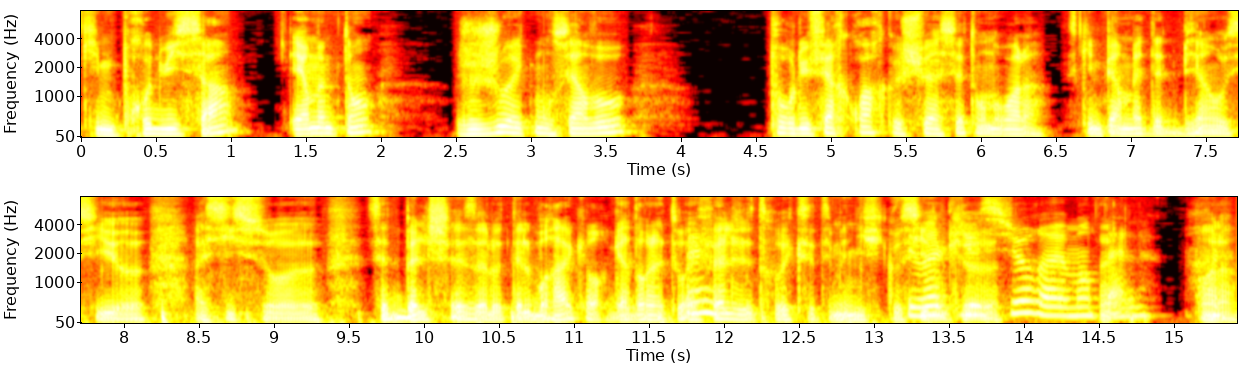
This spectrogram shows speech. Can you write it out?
qui me produit ça. Et en même temps, je joue avec mon cerveau pour lui faire croire que je suis à cet endroit-là. Ce qui me permet d'être bien aussi euh, assis sur euh, cette belle chaise à l'hôtel Braque en regardant la tour Eiffel. J'ai trouvé que c'était magnifique aussi. C'est votre blessure euh, mentale. Voilà.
